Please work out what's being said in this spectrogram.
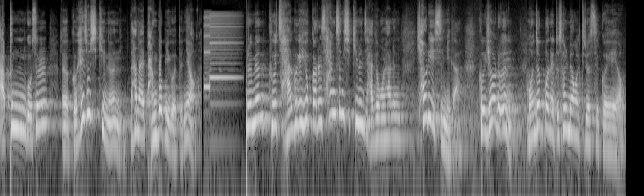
아픈 곳을 어, 그 해소시키는 하나의 방법이거든요. 그러면 그 자극의 효과를 상승시키는 작용을 하는 혈이 있습니다. 그 혈은 먼저 번에도 설명을 드렸을 거예요.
